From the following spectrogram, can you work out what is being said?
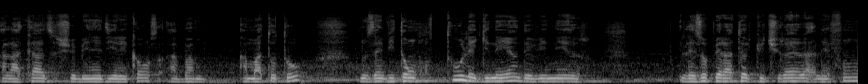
à la case chez Benedi Records à, Bam- à Matoto. Nous invitons tous les Guinéens de venir les opérateurs culturels, les fonds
